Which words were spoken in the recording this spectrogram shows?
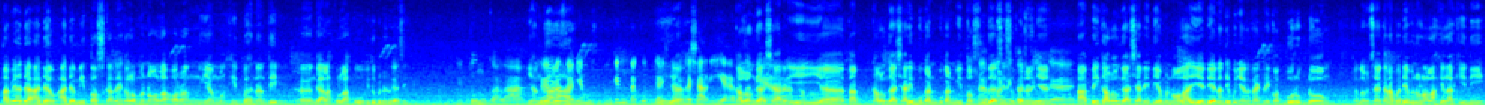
Tapi ada ada ada mitos katanya kalau menolak orang yang menghitbah nanti eh, nggak laku-laku. Itu benar nggak sih? Itu enggak lah. Ya enggak lah. rasanya mu- mungkin takut guys Iya. kalau nggak syari ya. Kalau nggak syari, Heeh. iya. Tapi kalau nggak syari bukan bukan mitos Nah, juga bukan sih mitos sebenarnya. juga. Tapi kalau nggak syari dia menolak, ya dia nanti punya track record buruk dong. Contoh misalnya, kenapa dia menolak laki-laki ini?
